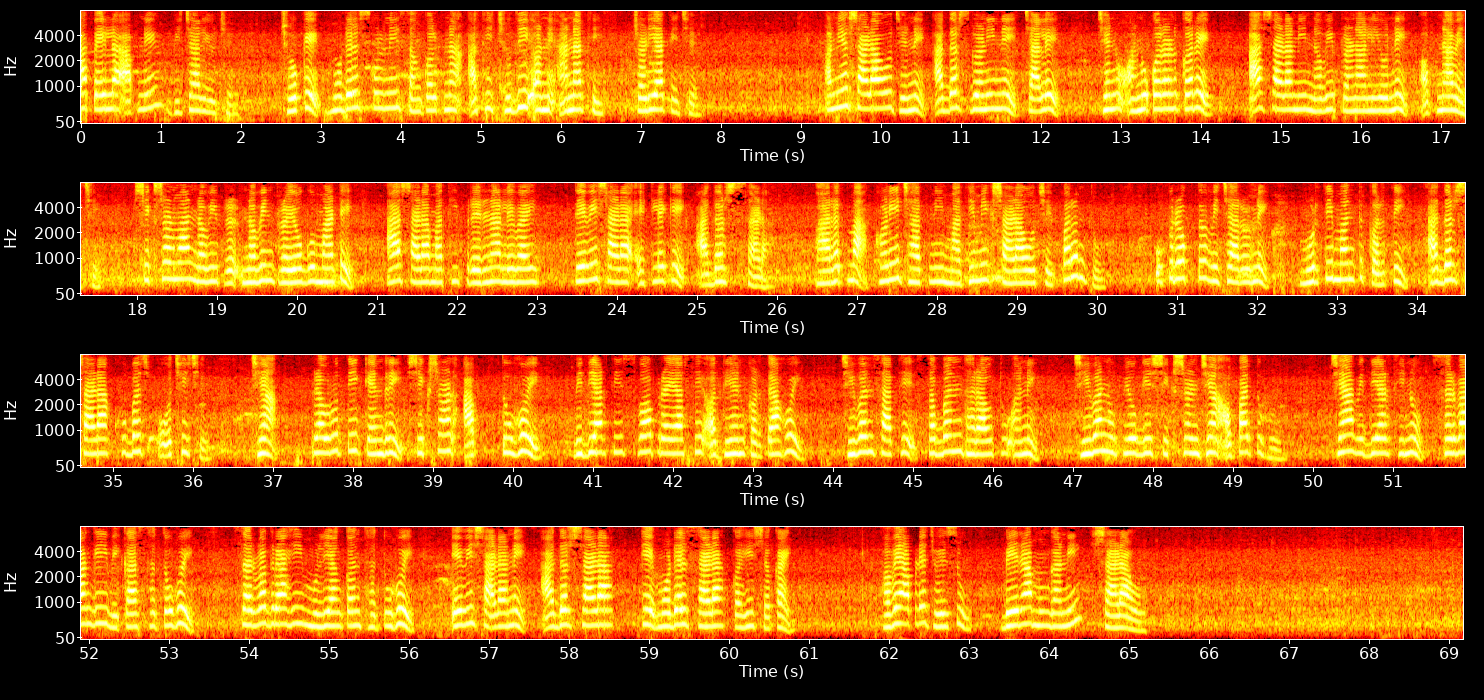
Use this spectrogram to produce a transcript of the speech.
આ પહેલાં આપને વિચાર્યું છે. જોકે મોડેલ સ્કૂલની સંકલ્પના આથી જુદી અને આનાથી ચડિયાતી છે. અન્ય શાળાઓ જેને આદર્શ ગણીને ચાલે, જેનું અનુકરણ કરે, આ શાળાની નવી પ્રણાલીઓને અપનાવે છે. શિક્ષણમાં નવી નવીન પ્રયોગો માટે આ શાળામાંથી પ્રેરણા લેવાય તેવી શાળા એટલે કે આદર્શ શાળા. ભારતમાં ઘણી જાતની માધ્યમિક શાળાઓ છે, પરંતુ ઉપરોક્ત વિચારોને મૂર્તિમંત કરતી આદર્શ શાળા ખૂબ જ ઓછી છે. જ્યાં પ્રવૃત્તિ કેન્દ્રી શિક્ષણ આપતું હોય, વિદ્યાર્થી સ્વપ્રયાસે અધ્યયન કરતા હોય, જીવન સાથે સંબંધ ધરાવતું અને જીવન ઉપયોગી શિક્ષણ જ્યાં અપાતું હોય, જ્યાં વિદ્યાર્થીનો સર્વાંગી વિકાસ થતો હોય, સર્વગ્રાહી મૂલ્યાંકન થતું હોય, એવી શાળાને આદર્શ શાળા કે મોડેલ શાળા કહી શકાય. હવે આપણે જોઈશું બેરા મુંગાની શાળાઓ.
